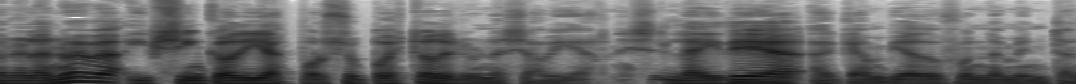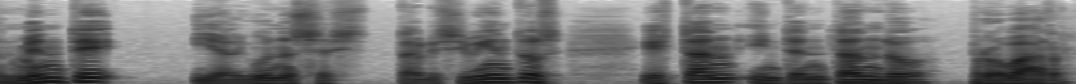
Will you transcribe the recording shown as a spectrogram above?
Bueno, la nueva y cinco días, por supuesto, de lunes a viernes. La idea ha cambiado fundamentalmente y algunos establecimientos están intentando probar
